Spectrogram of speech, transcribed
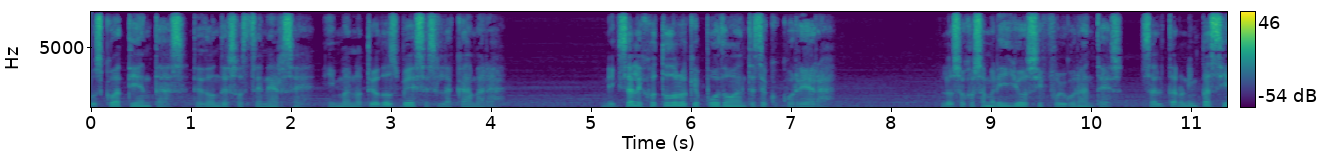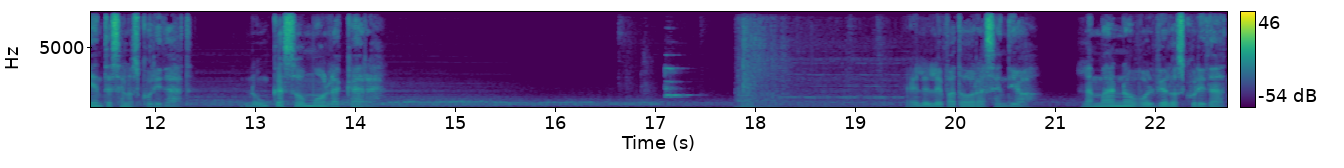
Buscó a tientas de dónde sostenerse y manoteó dos veces la cámara. Nick se alejó todo lo que pudo antes de que ocurriera. Los ojos amarillos y fulgurantes saltaron impacientes en la oscuridad. Nunca asomó la cara. El elevador ascendió. La mano volvió a la oscuridad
